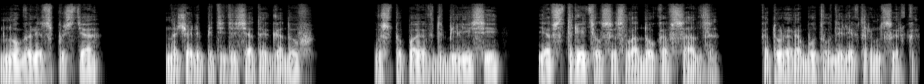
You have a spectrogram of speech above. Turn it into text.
Много лет спустя, в начале 50-х годов, выступая в Тбилиси, я встретился с Ладо Кавсадзе, который работал директором цирка.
